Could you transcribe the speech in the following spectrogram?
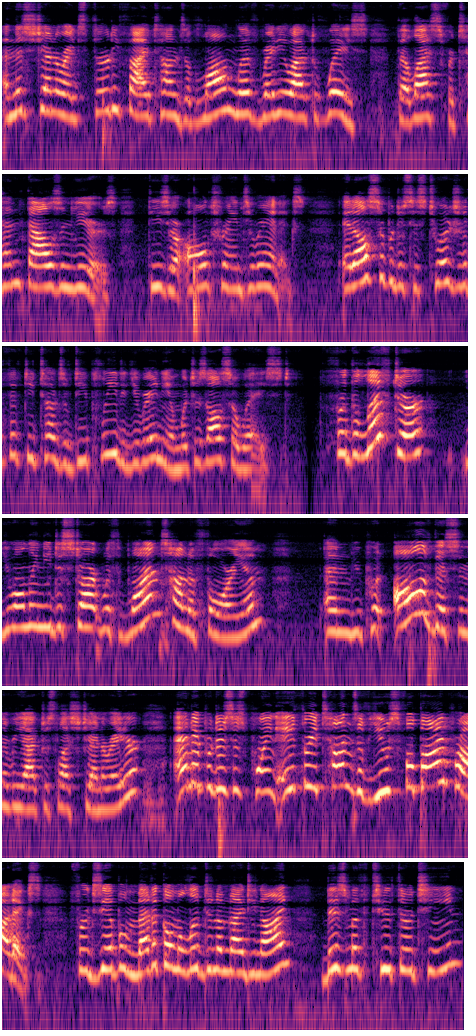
and this generates 35 tons of long-lived radioactive waste that lasts for 10,000 years. These are all transuranics. It also produces 250 tons of depleted uranium, which is also waste. For the LFTR, you only need to start with one ton of thorium and you put all of this in the reactor slash generator and it produces 0.83 tons of useful byproducts. For example, medical molybdenum 99, bismuth 213,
